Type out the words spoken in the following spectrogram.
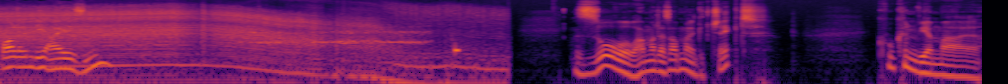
voll in die Eisen. So, haben wir das auch mal gecheckt. Gucken wir mal.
